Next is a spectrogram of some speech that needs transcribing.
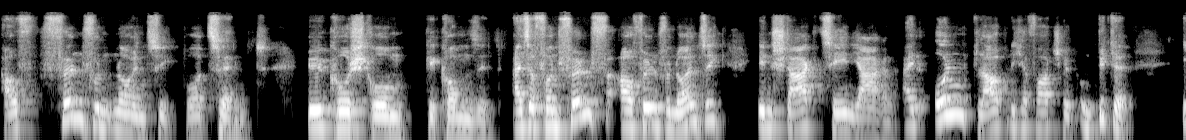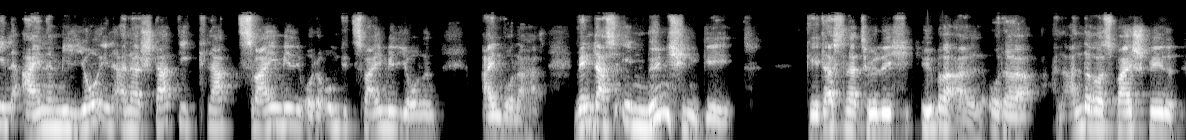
auf 95% Ökostrom gekommen sind. Also von 5 auf 95 in stark zehn Jahren. Ein unglaublicher Fortschritt. Und bitte, in einer Million, in einer Stadt, die knapp zwei Millionen oder um die zwei Millionen Einwohner hat. Wenn das in München geht, geht das natürlich überall. Oder ein anderes Beispiel.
